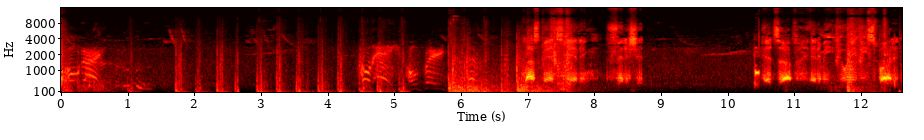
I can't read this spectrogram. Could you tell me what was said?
Hold A. Hold A. Hold B. Last man standing. Finish it. Heads up. Enemy UAV spotted.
